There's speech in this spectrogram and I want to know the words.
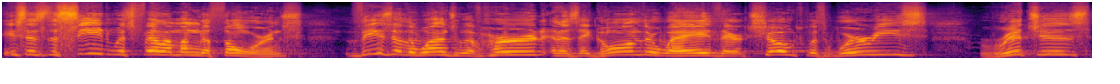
He says, The seed which fell among the thorns, these are the ones who have heard, and as they go on their way, they're choked with worries, riches,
